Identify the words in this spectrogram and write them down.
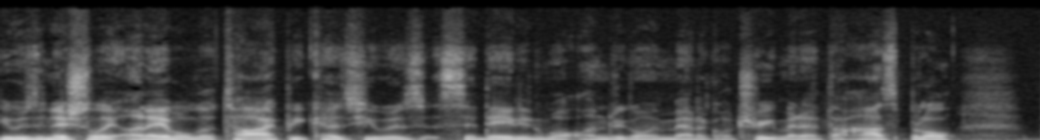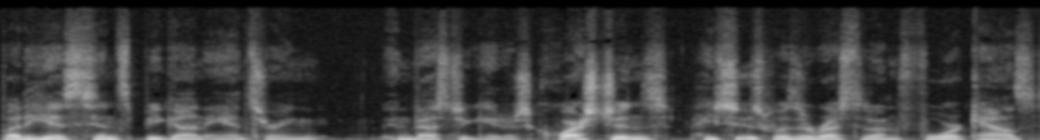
He was initially unable to talk because he was sedated while undergoing medical treatment at the hospital, but he has since begun answering investigators' questions. Jesus was arrested on four counts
